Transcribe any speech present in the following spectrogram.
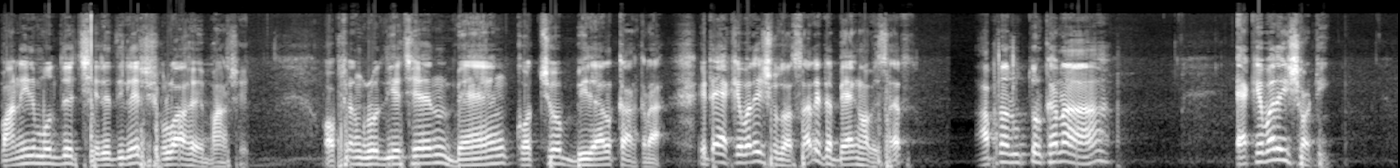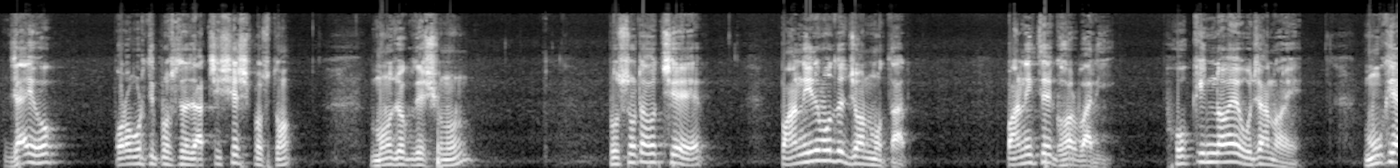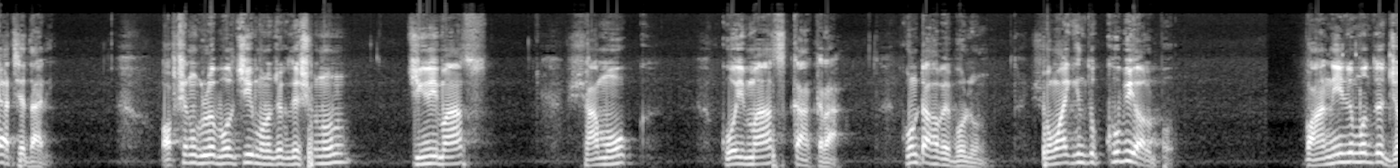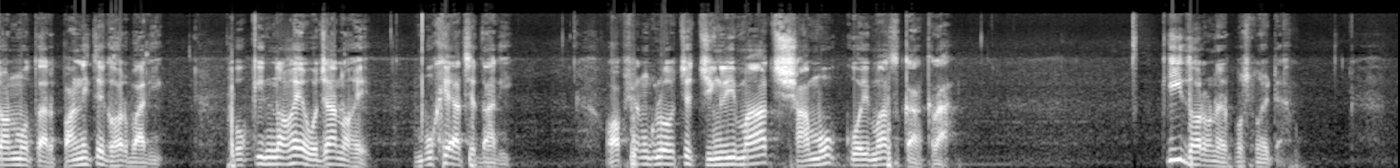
পানির মধ্যে ছেড়ে দিলে শোলা হয়ে ভাসে। অপশানগুলো দিয়েছেন ব্যাং কচ্ছপ, বিড়াল, কাঁকড়া। এটা একেবারেই সোজা, স্যার, এটা ব্যাং হবে, স্যার। আপনার উত্তরখানা একেবারেই সঠিক। যাই হোক, পরবর্তী প্রশ্নে যাচ্ছি, শেষ প্রশ্ন। মনোযোগ দিয়ে শুনুন। প্রশ্নটা হচ্ছে, পানির মধ্যে জন্ম তার। পানিতে ঘর বাড়ি ফকির নয় ওঝা নয়। মুখে আছে দাড়ি। অপশানগুলো বলছি, মনোযোগ দিয়ে শুনুন। চিংড়ি মাছ, শামুক, কই মাছ, কাঁকড়া। কোনটা হবে বলুন। সময় কিন্তু খুবই অল্প। পানির মধ্যে জন্ম তার, পানিতে ঘর বাড়ি। ফকির নহে, ওঝা নহে, মুখে আছে দাঁড়ি। অপশানগুলো হচ্ছে চিংড়ি মাছ, শামুক, কই মাছ, কাঁকড়া। কি ধরনের প্রশ্ন এটা?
